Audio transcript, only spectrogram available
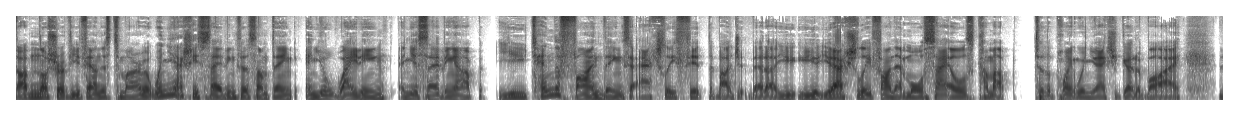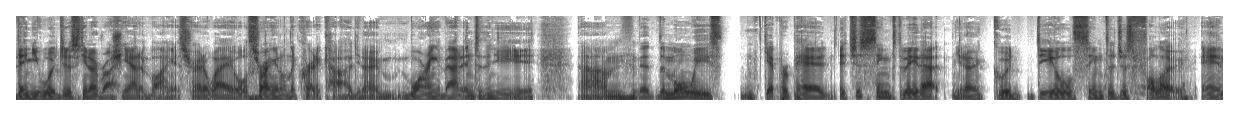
I'm not sure if you found this Tamara, but when you're actually saving for something and you're waiting and you're saving up, you tend to find things that actually fit the budget better. You, you, you actually find that more sales come up to the point when you actually go to buy than you would just, you know, rushing out and buying it straight away or throwing it on the credit card, you know, worrying about it into the new year. Um, the more we get prepared, it just seems to be that, you know, good deals seem to just follow and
